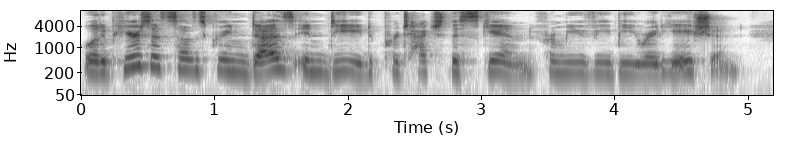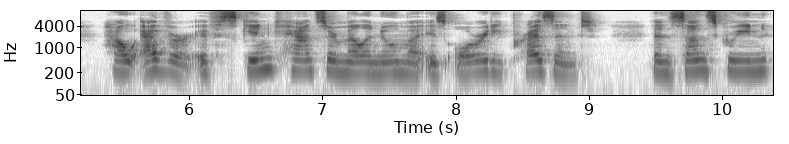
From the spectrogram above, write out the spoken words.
Well, it appears that sunscreen does indeed protect the skin from UVB radiation. However, if skin cancer melanoma is already present, then sunscreen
